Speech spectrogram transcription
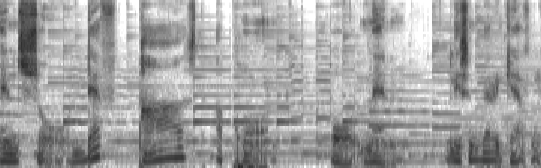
And so death passed upon all men. Listen very carefully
